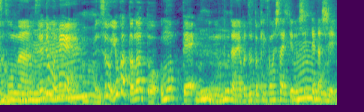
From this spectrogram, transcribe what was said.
あそんな。いやでもね、すごい良かったなと思って、うん、父ちゃん。やっぱずっと結婚したいっていうの知ってたし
